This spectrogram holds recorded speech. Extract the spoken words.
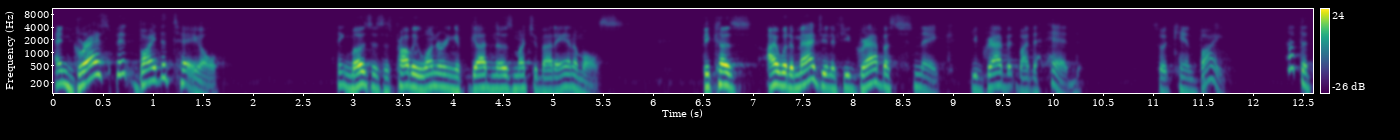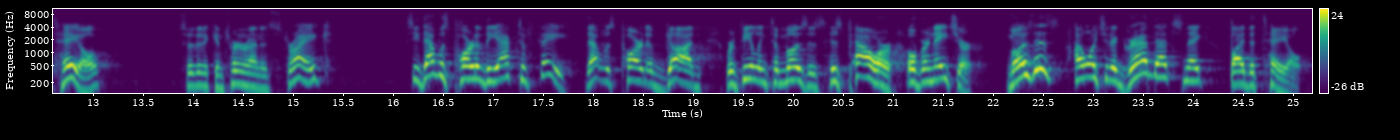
and grasp it by the tail. I think Moses is probably wondering if God knows much about animals. Because I would imagine if you grab a snake, you grab it by the head so it can't bite. Not the tail, so that it can turn around and strike. See, that was part of the act of faith. That was part of God revealing to Moses his power over nature. Moses, I want you to grab that snake by the tail.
